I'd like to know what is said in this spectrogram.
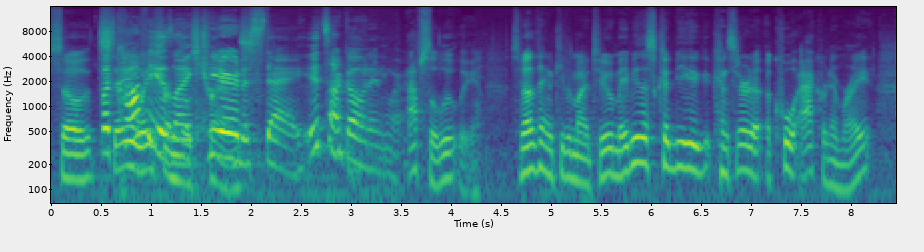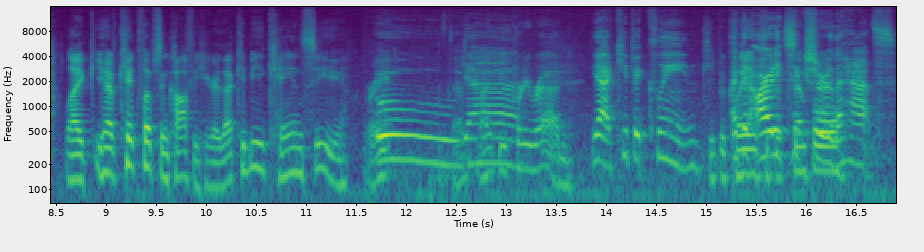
So But stay coffee is like here to stay. It's not going anywhere. Absolutely. So another thing to keep in mind too, maybe this could be considered a, a cool acronym, right? Like you have kickflips and coffee here. That could be K and C, right? Ooh, that yeah. might be pretty rad, Yeah, keep it clean. Keep it clean. I can already picture simple. the hats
